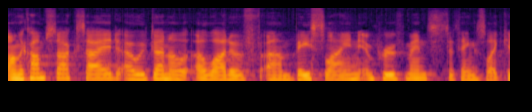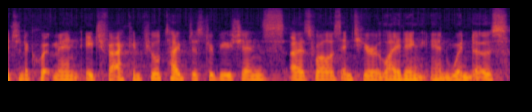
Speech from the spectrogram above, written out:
On the Comstock side, uh, we've done a, a lot of um, baseline improvements to things like kitchen equipment, HVAC, and fuel type distributions, as well as interior lighting and windows.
